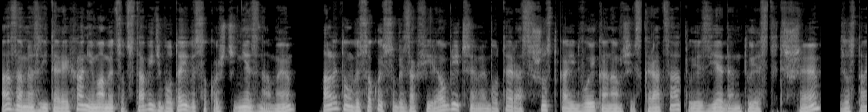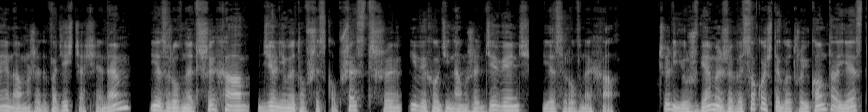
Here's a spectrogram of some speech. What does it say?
a zamiast litery H nie mamy co wstawić, bo tej wysokości nie znamy. Ale tą wysokość sobie za chwilę obliczymy, bo teraz szóstka i dwójka nam się skraca, tu jest 1, tu jest 3. Zostaje nam, że 27 jest równe 3h, dzielimy to wszystko przez 3 i wychodzi nam, że 9 jest równe h. Czyli już wiemy, że wysokość tego trójkąta jest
